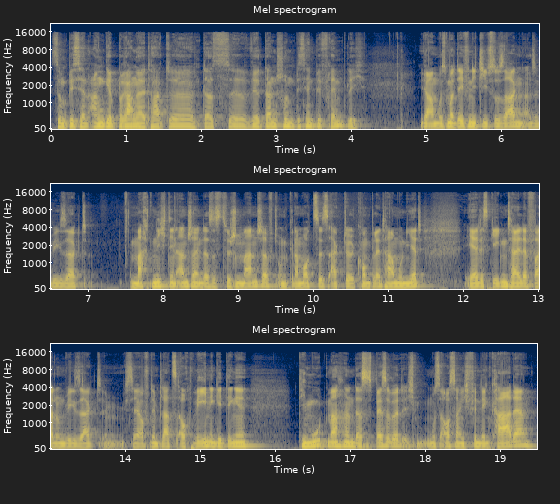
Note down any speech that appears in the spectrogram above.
so ein bisschen angeprangert hat. Äh, das wirkt dann schon ein bisschen befremdlich. Ja, muss man definitiv so sagen. Also wie gesagt, macht nicht den Anschein, dass es zwischen Mannschaft und Gramozis aktuell komplett harmoniert. Eher das Gegenteil der Fall und wie gesagt, ähm, ich sehe auf dem Platz auch wenige Dinge, die Mut machen, dass es besser wird. Ich muss auch sagen, ich finde den Kader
